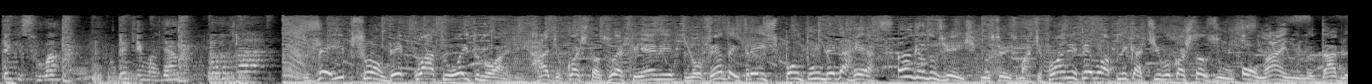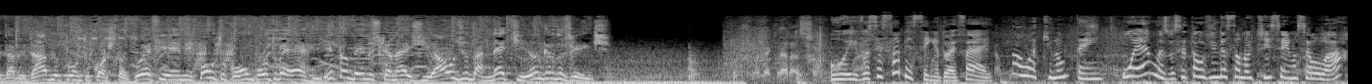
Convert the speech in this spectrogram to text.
tem que suar, tem que malhar. ZYD 489, Rádio Costa Azul FM 93.1 MHz, Angra dos Reis, no seu smartphone pelo aplicativo Costa Azul, online no www.costazulfm.com.br e também nos canais de áudio da NET Angra dos Reis declaração. Oi, você sabe a senha do Wi-Fi? Não, aqui não tem. Ué, mas você tá ouvindo essa notícia aí no celular?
